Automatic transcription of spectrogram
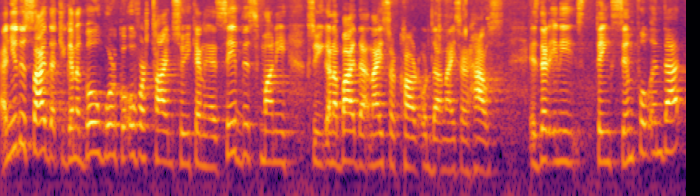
and you decide that you're gonna go work overtime so you can uh, save this money, so you're gonna buy that nicer car or that nicer house. Is there anything sinful in that?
